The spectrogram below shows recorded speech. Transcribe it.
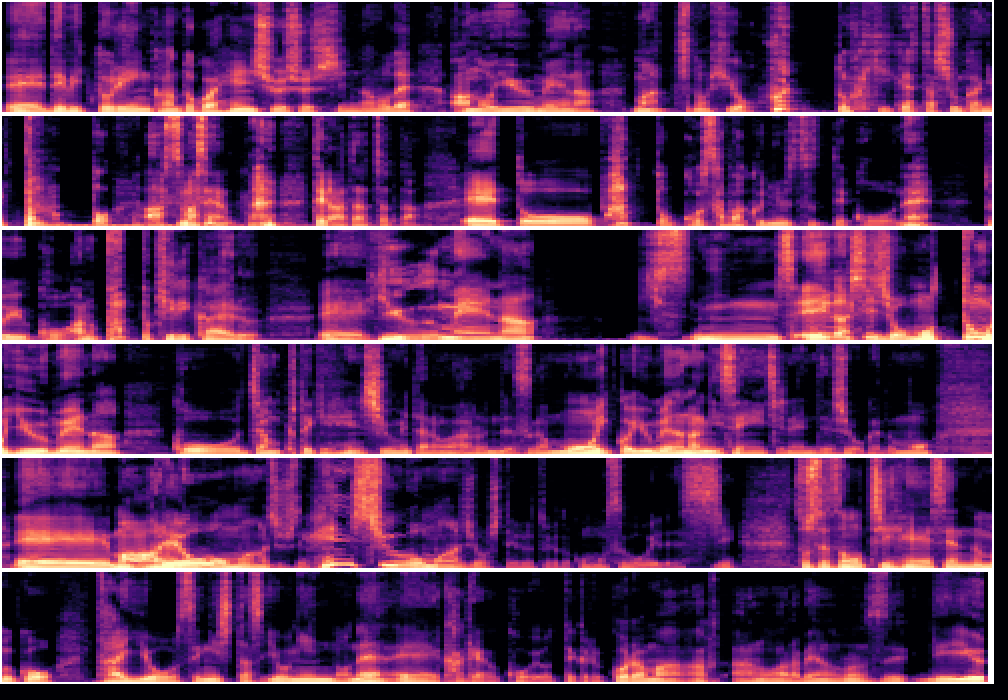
えー、デビッド・リーン監督は編集出身なのであの有名なマッチの火をふっと吹き消した瞬間にパッとあすいません。手が当たっちゃった。えっ、ー、とパッとこう砂漠に映ってこうねというこうあのパッと切り替える、えー、有名な映画史上最も有名なこうジャンプ的編集みたいなのがあるんですがもう一個有名なのは2001年でしょうけども、えーまあ、あれをオマージュして編集オマージュをしているというところもすごいですしそしてその地平線の向こう太陽を背にした4人のね、えー、影がこう寄ってくる。これはまああのアラビアのロンスでいう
